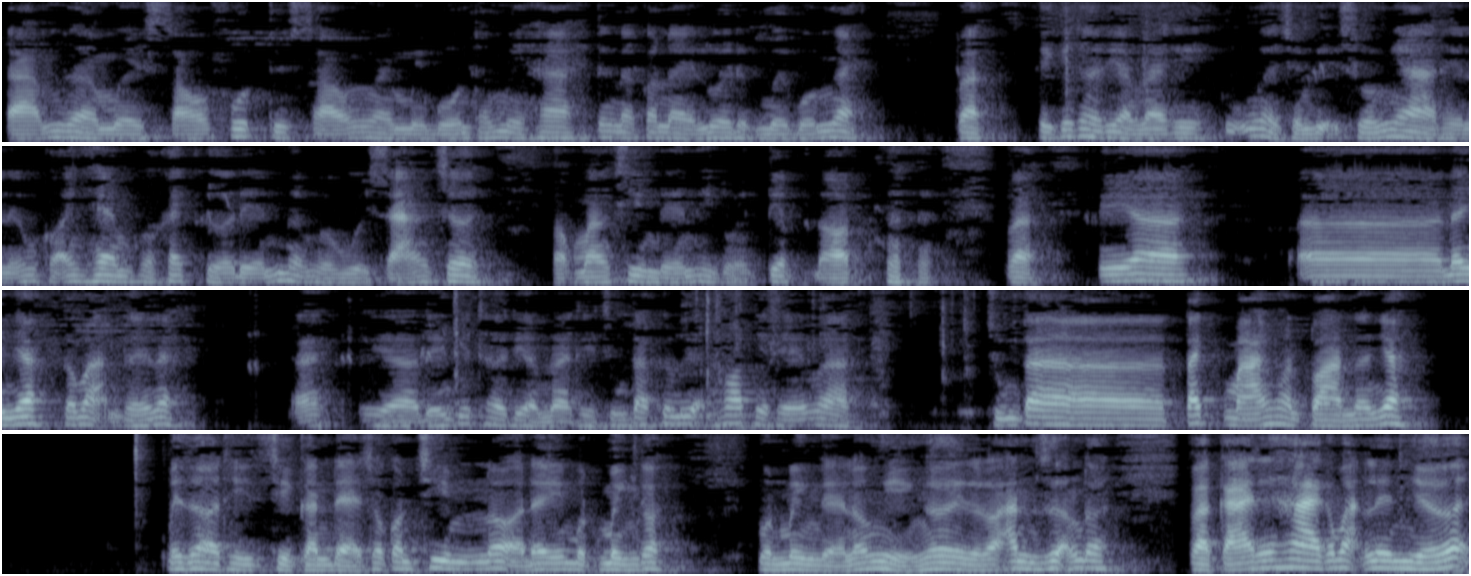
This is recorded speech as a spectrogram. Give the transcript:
8 giờ 16 phút thứ sáu ngày 14 tháng 12 tức là con này nuôi được 14 ngày và thì cái thời điểm này thì cũng phải chuẩn bị xuống nhà thì nếu có anh em có khách khứa đến vào buổi sáng chơi hoặc mang chim đến thì phải tiếp đón. và cái à, à, đây nhá, các bạn thấy này. Đấy, thì à, đến cái thời điểm này thì chúng ta cứ luyện hót như thế và chúng ta tách mái hoàn toàn ra nhá. Bây giờ thì chỉ cần để cho con chim nó ở đây một mình thôi một mình để nó nghỉ ngơi rồi nó ăn dưỡng thôi. Và cái thứ hai các bạn nên nhớ ấy,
